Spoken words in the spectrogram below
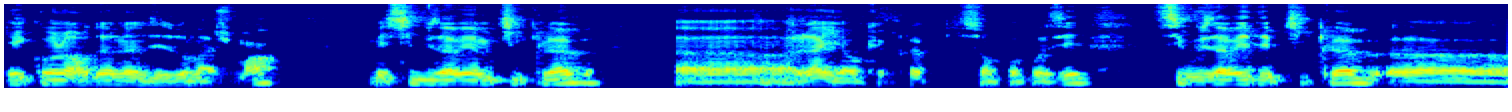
et qu'on leur donne un dédommagement. Mais si vous avez un petit club, euh, là, il n'y a aucun club qui sont proposés. Si vous avez des petits clubs, euh,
